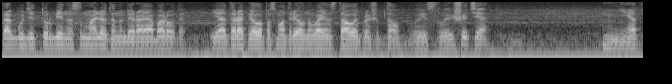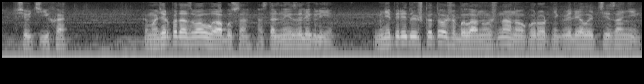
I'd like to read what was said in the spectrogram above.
Так гудит турбина самолета, набирая обороты. Я оторопело посмотрел на военстал и прошептал. «Вы слышите?» «Нет, все тихо». Командир подозвал Лабуса, остальные залегли. Мне передышка тоже была нужна, но курортник велел идти за ним.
